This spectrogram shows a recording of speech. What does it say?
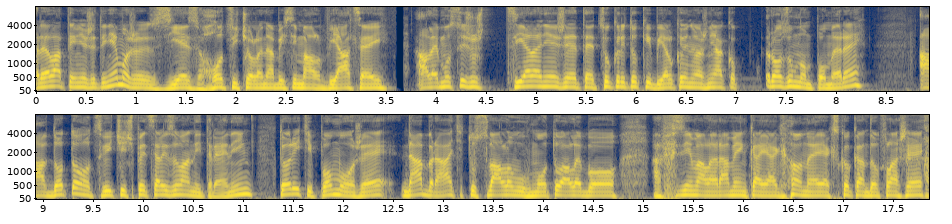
relatívne, že ty nemôžeš zjesť hocičo, len aby si mal viacej, ale musíš už cieľene, že tie cukry, tuky, bielkoviny máš nejako rozumnom pomere a do toho cvičiť špecializovaný tréning, ktorý ti pomôže nabrať tú svalovú hmotu, alebo aby si nemal ramienka jak, one, jak skokan do flaše.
